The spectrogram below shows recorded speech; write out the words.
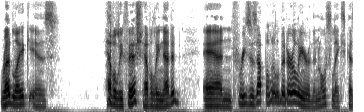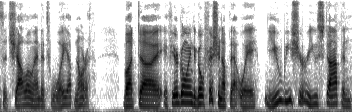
Red Lake is heavily fished, heavily netted, and freezes up a little bit earlier than most lakes because it's shallow and it's way up north. But uh, if you're going to go fishing up that way, you be sure you stop and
